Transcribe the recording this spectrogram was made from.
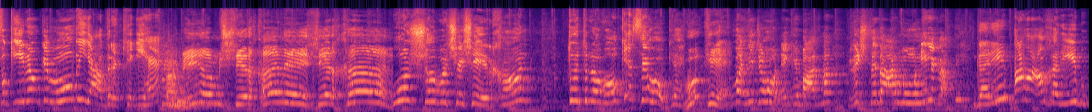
फकीरों के मुँह भी याद रखेगी है? भाभी हम शेर खान है शेर खान। वो शबश शेर खान? तो इतना वो कैसे हो गया? वो क्या है? वही जो होने के बाद ना रिश्तेदार मुँह नहीं लगाते। गरीब? हाँ हाँ गरीब।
